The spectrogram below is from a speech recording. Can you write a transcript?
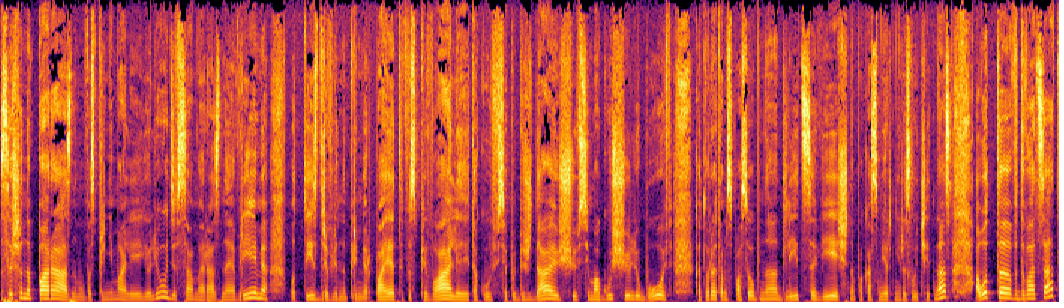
совершенно по-разному воспринимали ее люди в самое разное время. Вот издревле, например, поэты воспевали такую всепобеждающую, всемогущую любовь, которая там способна длиться вечно, пока смерть не разлучит нас. А вот э, в 20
